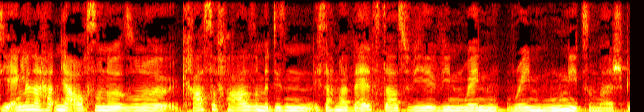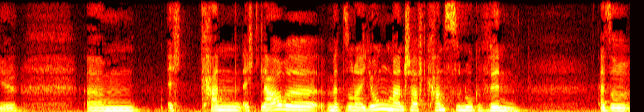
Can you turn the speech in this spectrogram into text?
die Engländer hatten ja auch so eine, so eine krasse Phase mit diesen, ich sag mal, Weltstars wie, wie ein Wayne, Wayne Rooney zum Beispiel. Ähm, ich kann, ich glaube, mit so einer jungen Mannschaft kannst du nur gewinnen also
